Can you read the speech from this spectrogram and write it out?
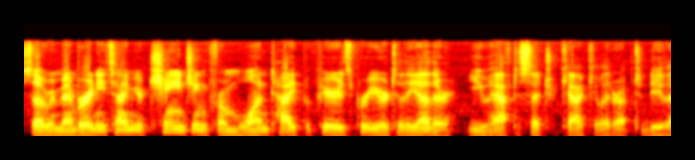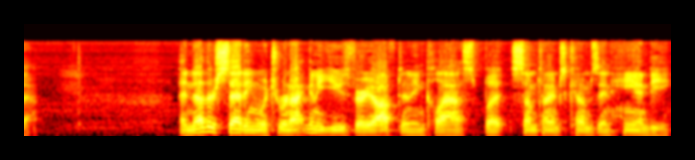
So remember, anytime you're changing from one type of periods per year to the other, you have to set your calculator up to do that. Another setting, which we're not going to use very often in class, but sometimes comes in handy,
